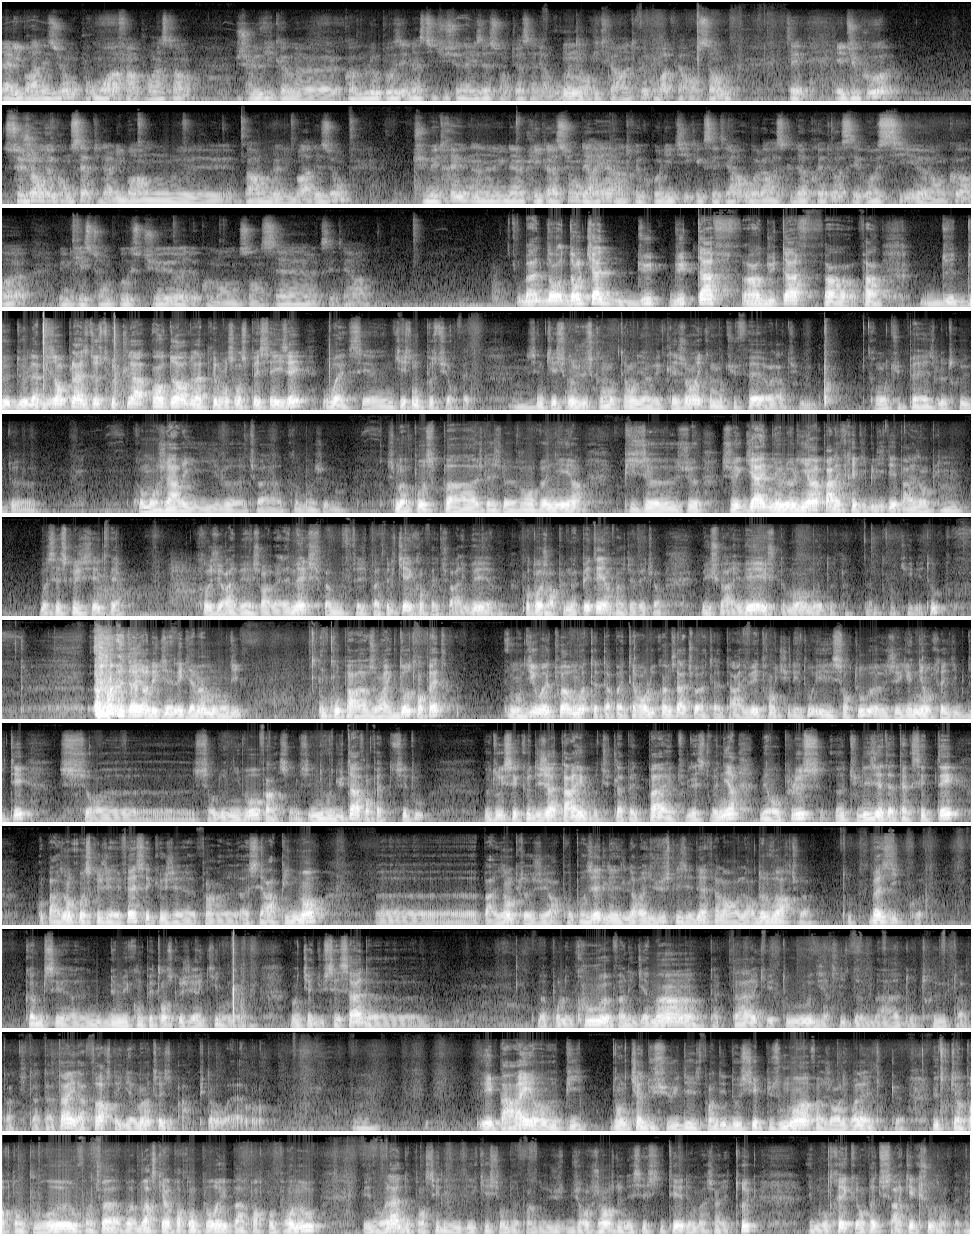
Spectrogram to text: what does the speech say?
La libre adhésion, pour moi, enfin pour l'instant, je le vis comme, comme l'opposé de l'institutionnalisation. Tu vois, c'est-à-dire, bon, bah, Mhm. t'as envie de faire un truc, on va le faire ensemble. Et du coup, ce genre de concept, la libre, le- parlons de la libre adhésion, tu mettrais une, une implication derrière, un truc politique, etc. Ou alors est-ce que d'après toi, c'est aussi euh, encore euh, une question de posture et de comment on s'en sert, etc. Bah, dans, dans le cas du, du taf, hein, du taf, hein, enfin, de, de, de la mise en place de ce truc-là en dehors de la prévention spécialisée, ouais, c'est une question de posture en fait. Mm. C'est une question juste comment tu es en lien avec les gens et comment tu fais, voilà, tu, comment tu pèses le truc de comment j'arrive, euh, tu vois, comment je, je m'impose pas, je laisse le vent venir, puis je, je, je gagne le lien par la crédibilité par exemple. Mm. Moi, c'est ce que j'essayais de faire. Quand j'ai arrivé, je suis arrivé à la mec, je n'ai pas, bouffé- j'ai pas fait le cake en fait. Je suis arrivé, euh, pourtant j'aurais pu me la péter, enfin, j'avais, tu vois. Mais je suis arrivé justement en mode tranquille et tout. D'ailleurs, les, ga- les gamins m'ont dit, en comparaison avec d'autres en fait, m'ont dit, ouais, toi, moi, t'as pas été relou comme ça, tu vois, t'es arrivé tranquille et tout. Et surtout, euh, j'ai gagné en crédibilité sur, euh, sur le niveau, enfin, le niveau du taf en fait, c'est tout. Le truc, c'est que déjà, tu arrives, tu te la pètes pas et tu laisses venir, mais en plus, euh, tu les aides à t'accepter. Par exemple, moi, ce que j'avais fait, c'est que j'ai, assez rapidement, par exemple, j'ai leur proposé de, leur juste les aider à faire leur, devoir, tu vois. Truc basique, quoi. Comme c'est une de mes compétences que j'ai acquis dans le, dans du CESAD, bah, pour le coup, enfin, les gamins, tac tac et tout, exercice de maths, de trucs, ta ta ta ta ta, et la force, les gamins, tu sais, ils sont, ah putain, ouais. ouais. Mm. Et pareil, hein, puis dans le cas du suivi des, des dossiers plus ou moins, enfin genre les, voilà, les, trucs, euh, les trucs importants pour eux, enfin tu vois, voir ce qui est important pour eux et pas important pour nous, et donc voilà, de penser les, les questions de, de juste d'urgence, de nécessité, de machin, et de trucs, et montrer qu'en fait tu sers à quelque chose en fait.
